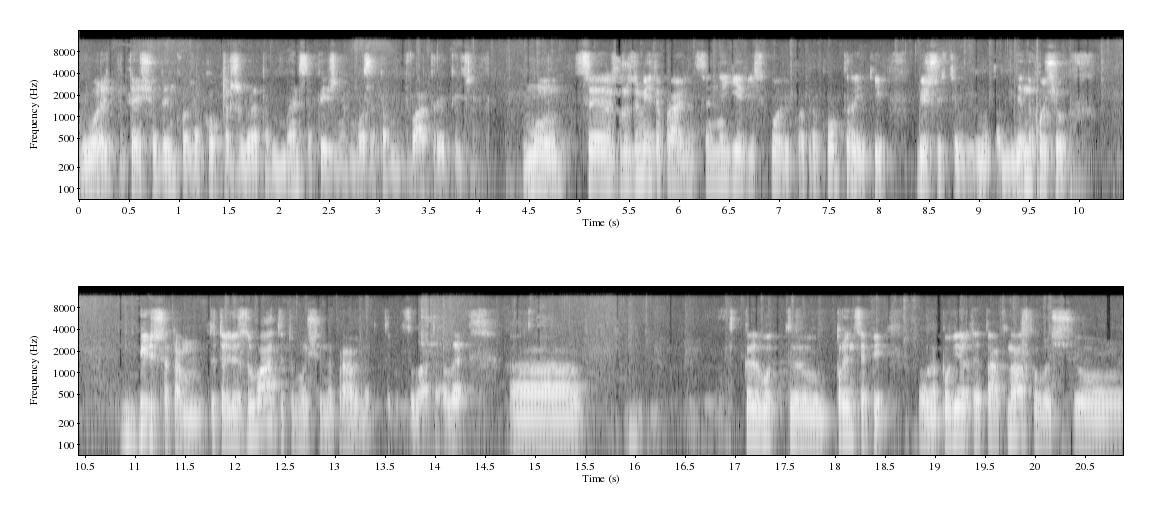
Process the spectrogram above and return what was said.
говорить про те, що один квадрокоптер живе там менше тижня, може там 2-3 тижні. Тому це ж розумієте правильно, це не є військові квадрокоптери, які в більшості ну там я не хочу більше там деталізувати, тому що неправильно деталізувати, але е, От, е, в принципі, е, повірте так на слово, що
